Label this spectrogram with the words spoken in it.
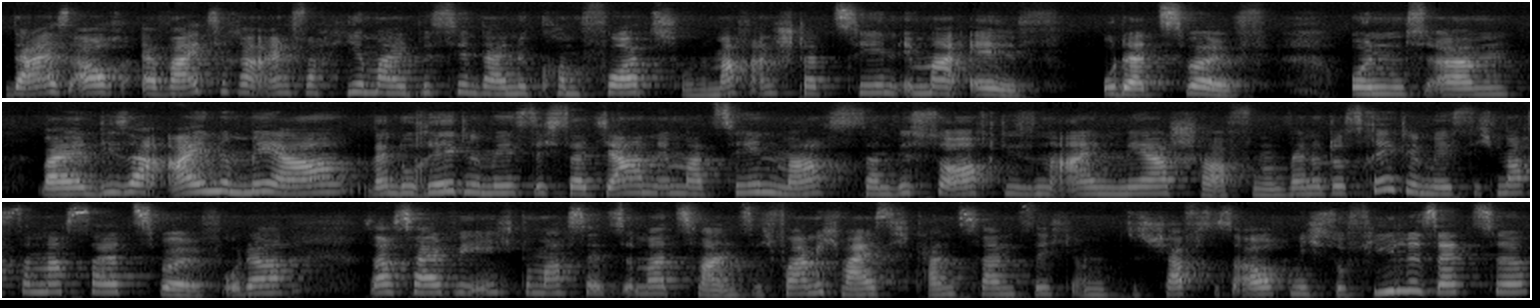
da ist auch, erweitere einfach hier mal ein bisschen deine Komfortzone. Mach anstatt 10 immer 11 oder 12. Und ähm, weil dieser eine mehr, wenn du regelmäßig seit Jahren immer 10 machst, dann wirst du auch diesen einen mehr schaffen. Und wenn du das regelmäßig machst, dann machst du halt 12 oder sagst halt wie ich, du machst jetzt immer 20. Vor allem ich weiß, ich kann 20 und du schaffst es auch nicht so viele Sätze,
